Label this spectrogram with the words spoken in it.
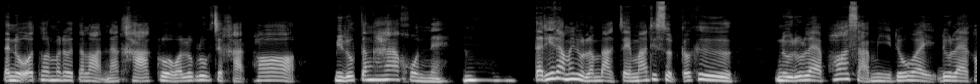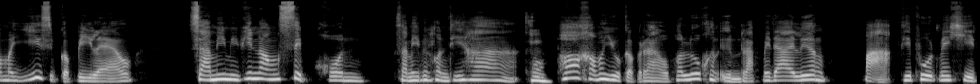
แต่หนูอดทนมาโดยตลอดนะคะ กลัวว่าลูกๆจะขาดพ่อ มีลูกตั้งห้าคนเนี่ยอืมแต่ที่ทำให้หนูลำบากใจมากที่สุดก็คือ หนูดูแลพ่อสามีด้วย ดูแลเขามา20กว่าปีแล้ว สามีมีพี่น้องสิบคน สามีเป็นคนที่ห้าค่ะพ่อเขามาอยู่กับเราเพราะลูกคนอื่นรับไม่ได้เรื่องปากที่พูดไม่คิด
